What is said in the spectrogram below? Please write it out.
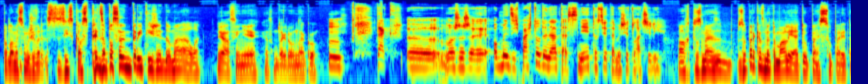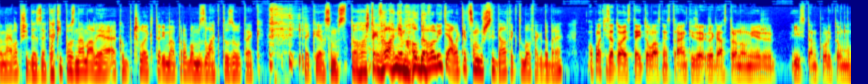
Podľa mňa som už vr- získal späť za posledné 3 týždne doma, ale... Ja asi nie, ja som tak rovnako. Hm. Tak, uh, možno, že obmedziť paštol de natas, nie? To ste tam ešte tlačili. Ach, to sme, zopárkrát sme to mali a je to úplne super, je to najlepší dezert. Taký poznám, ale ja ako človek, ktorý má problém s laktózou, tak, tak ja som z toho až tak veľa nemohol dovoliť, ale keď som už si dal, tak to bolo fakt dobré. Oplatí sa to aj z tejto vlastne stránky, že, že gastronómie, že ísť tam kvôli tomu.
